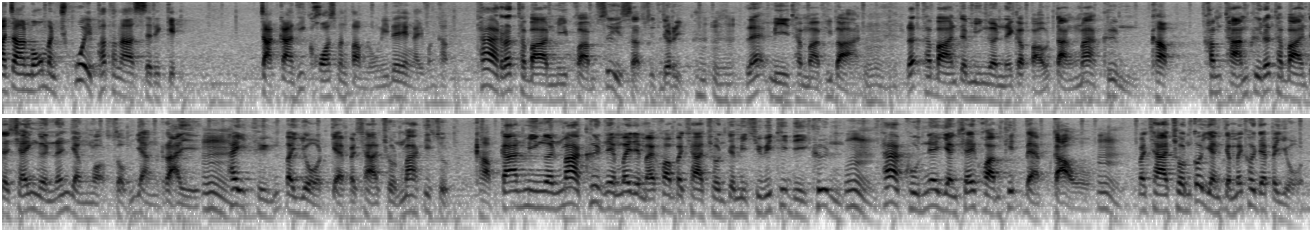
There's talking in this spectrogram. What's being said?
อาจารย์มองว่ามันช่วยพัฒนาเศรษฐกิจ จากการที่ cost มันต่ำลงนี้ได้ยังไงบ้างครับ ถ้ารัฐบาลมีความซื่อสัตย์สุจริตและมีธรรมาภิบาล รัฐบาลจะมีเงินในกระเป๋าตังค์มากขึ้นครับคำถามคือรัฐบาลจะใช้เงินนั้นอย่างเหมาะสมอย่างไรอืมให้ถึงประโยชน์แก่ประชาชนมากที่สุดครับการมีเงินมากขึ้นเนี่ยไม่ได้หมายความประชาชนจะมีชีวิตที่ดีขึ้นอืมถ้าคุณเนี่ยยังใช้ความคิดแบบเก่าอืมประชาชนก็ยังจะไม่ค่อยได้ประโยชน์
